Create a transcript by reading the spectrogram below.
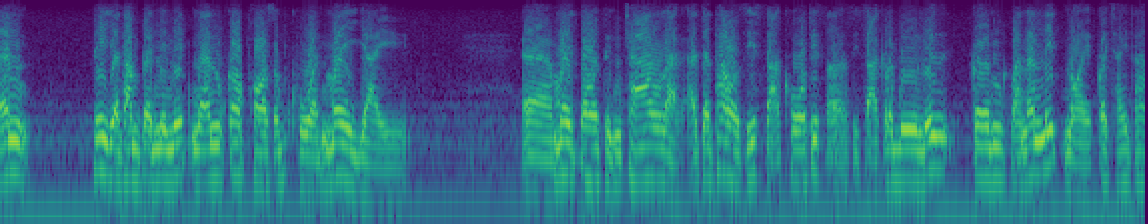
นั้นที่จะทำเป็นนิมิตนั้นก็พอสมควรไม่ใหญ่ไม่โตถึงช้างหลักอาจจะเท่าศีรษะโคที่ศีรษะกระบือหรือเกินกว่านั้นนิดหน่อยก็ใช้ได้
